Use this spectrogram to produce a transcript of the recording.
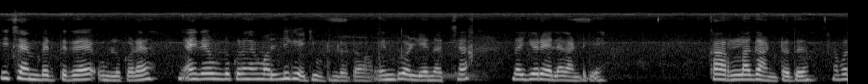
ഈ ചെമ്പരത്തിയുടെ ഉള്ളിക്കൂടെ അതിന്റെ ഉള്ളിക്കൂടെ അങ്ങനെ വള്ളി കയറ്റി വിട്ടിട്ടുണ്ട് കേട്ടോ എന്ത് വള്ളിയെന്ന് വെച്ചാൽ ഇതാ ഈ ഒരു ഇല കണ്ടില്ലേ? കർളകാണ് കേട്ടോ ഇത്. അപ്പോൾ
